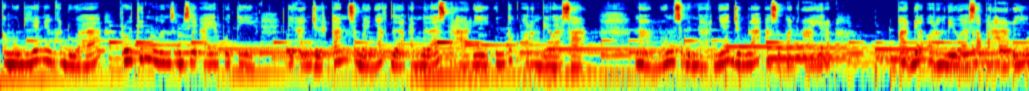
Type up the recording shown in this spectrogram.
Kemudian yang kedua, rutin mengonsumsi air putih. Dianjurkan sebanyak 8 gelas per hari untuk orang dewasa. Namun sebenarnya jumlah asupan air pada orang dewasa per hari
